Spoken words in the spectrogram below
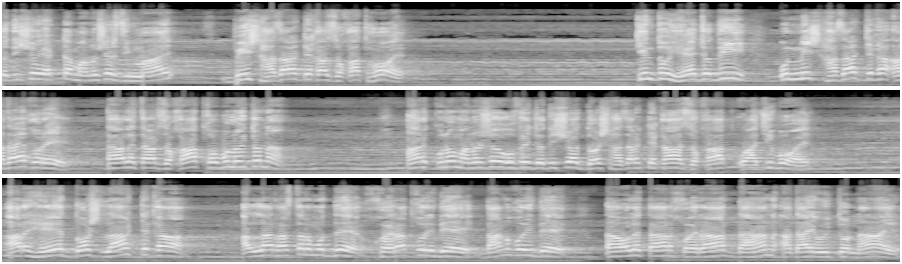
যদি সে একটা মানুষের জিম্মায় বিশ হাজার টাকা জকাত হয়, কিন্তু হে যদি উনিশ হাজার টাকা আদায় করে, তাহলে তার জকাত কবুল হইতো না। আর কোনো মানুষের উপরে যদি সে দশ হাজার টাকা জকাত ওয়াজিব হয় আর হে দশ লাখ টাকা আল্লাহর রাস্তার মধ্যে খয়রাত করে দেয় দান করে দেয় তাহলে তার খয়রাত, দান আদায় হইতো নাই,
